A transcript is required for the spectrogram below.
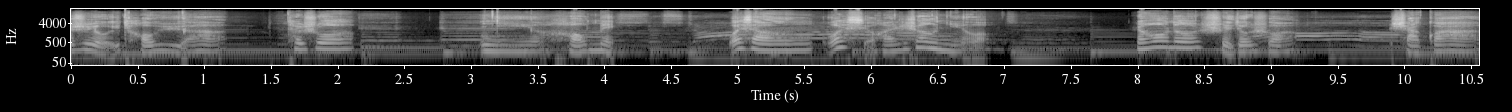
是有一条鱼啊，他说：“你好美，我想我喜欢上你了。”然后呢，水就说：“傻瓜，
